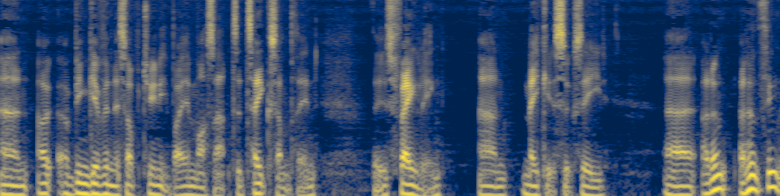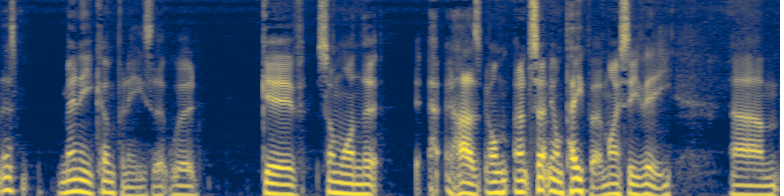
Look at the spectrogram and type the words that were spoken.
and I, I've been given this opportunity by Inmarsat to take something that is failing and make it succeed. Uh, I don't. I don't think there's many companies that would give someone that has, on, certainly on paper, my CV, um,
